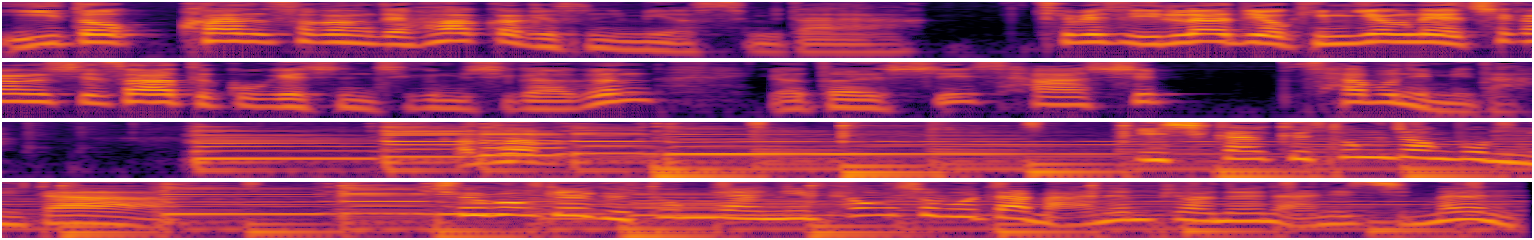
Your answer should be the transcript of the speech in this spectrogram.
이덕환 서강대 화학과 교수님이었습니다. KBS 일라디오 김경래 최강 시사 듣고 계신 지금 시각은 8시 44분입니다. 감사합니다. 이 시각 교통정보입니다. 출근길 교통량이 평소보다 많은 편은 아니지만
